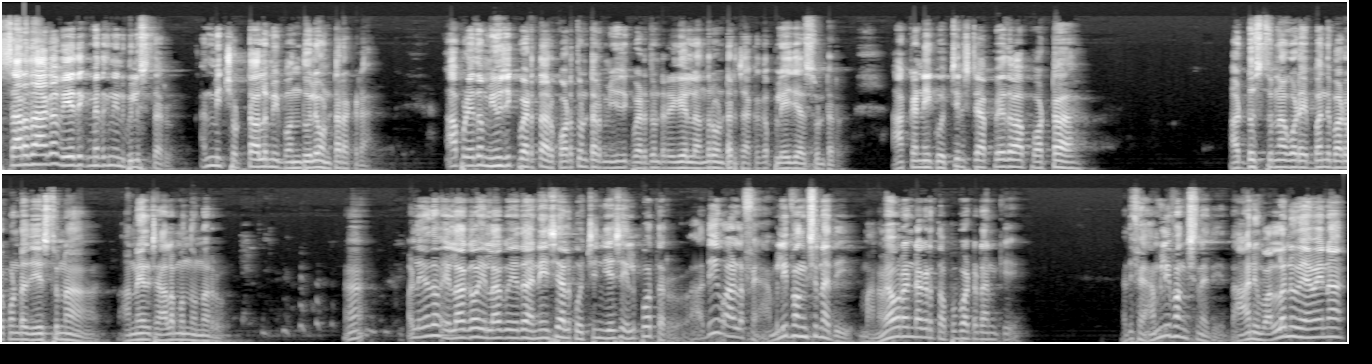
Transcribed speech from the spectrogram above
సరదాగా వేదిక మీదకి నేను పిలుస్తారు. అది మీ చుట్టాలు మీ బంధువులే ఉంటారు అక్కడ. అప్పుడు ఏదో మ్యూజిక్ పెడతారు కొడుతుంటారు మ్యూజిక్ పెడుతుంటారు వీళ్ళు అందరూ ఉంటారు చక్కగా ప్లే చేస్తుంటారు. అక్కడ నీకు వచ్చిన స్టెప్ ఏదో ఆ పొట్ట అడ్డుస్తున్నా కూడా ఇబ్బంది పడకుండా చేస్తున్న అన్నయ్యలు చాలామంది ఉన్నారు. వాళ్ళు ఏదో ఇలాగో ఇలాగో ఏదో అనేసి వాళ్ళకి వచ్చింది చేసి వెళ్ళిపోతారు. అది వాళ్ళ ఫ్యామిలీ ఫంక్షన్ అది. మనం ఎవరండి అక్కడ తప్పు పట్టడానికి? అది ఫ్యామిలీ ఫంక్షన్ అది. దానివల్ల నువ్వేమైనా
